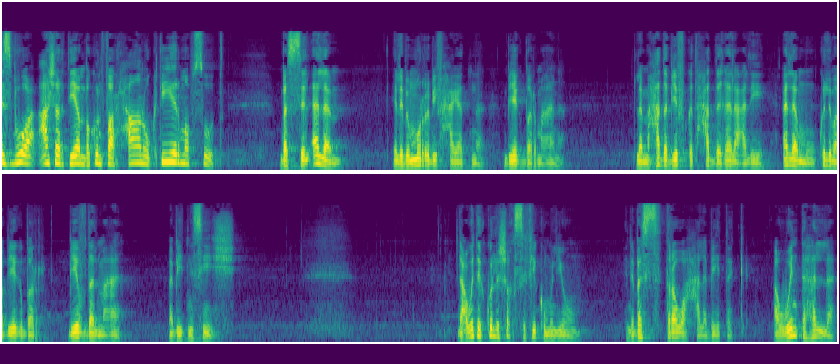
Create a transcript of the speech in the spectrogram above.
أسبوع 10 أيام بكون فرحان وكتير مبسوط. بس الألم اللي بنمر بيه في حياتنا بيكبر معانا. لما حدا بيفقد حد غالي عليه ألمه كل ما بيكبر بيفضل معاه. ما بيتنسيش. دعوتي لكل شخص فيكم اليوم إن بس تروح على بيتك أو أنت هلا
